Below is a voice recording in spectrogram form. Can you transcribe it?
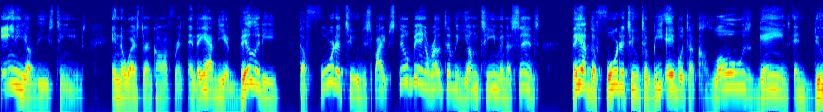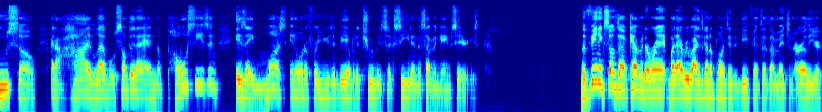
any of these teams in the Western Conference and they have the ability the fortitude despite still being a relatively young team in a sense they have the fortitude to be able to close games and do so at a high level, something that in the postseason is a must in order for you to be able to truly succeed in a seven game series. The Phoenix Suns have Kevin Durant, but everybody's going to point to the defense, as I mentioned earlier.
